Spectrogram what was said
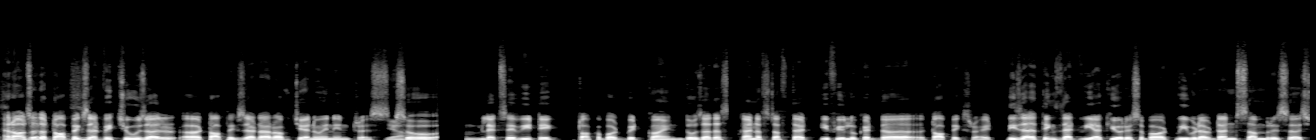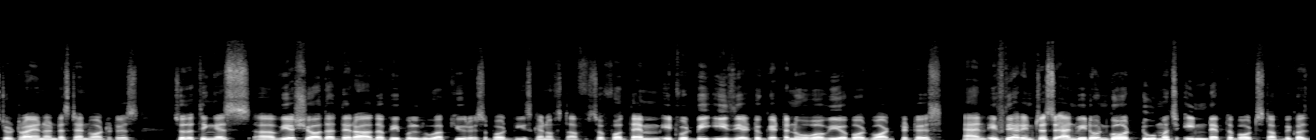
and also the topics that we choose are uh, topics that are of genuine interest Yeah. so um, let's say we take talk about bitcoin. Those are the kind of stuff that if you look at the topics right these are the things that we are curious about. We would have done some research to try and understand what it is. So the thing is uh, we are sure that there are other people who are curious about these kind of stuff. So for them it would be easier to get an overview about what it is. And if they are interested and we don't go too much in depth about stuff because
